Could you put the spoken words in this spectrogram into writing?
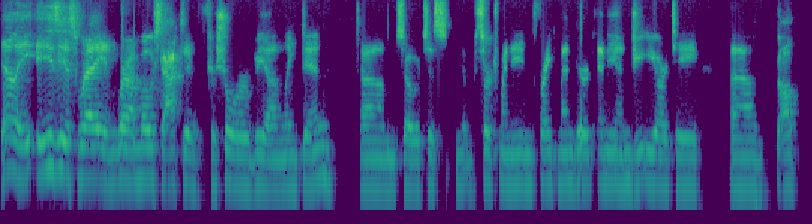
Yeah the easiest way and where i'm most active for sure would be on linkedin. Um, so it's just you know, search my name frank mengert m-e-n-g-e-r-t um, i'll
